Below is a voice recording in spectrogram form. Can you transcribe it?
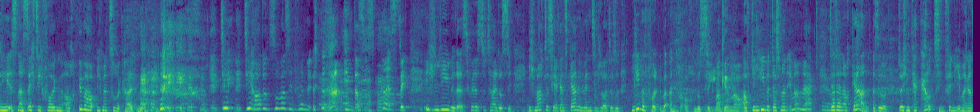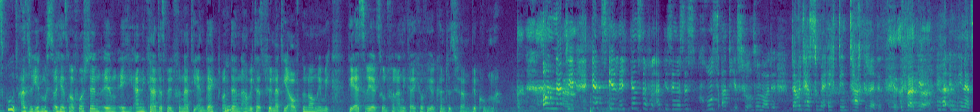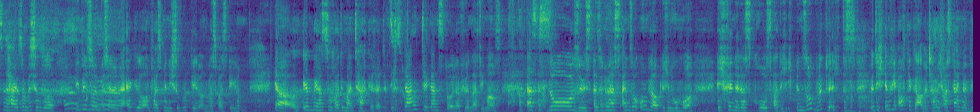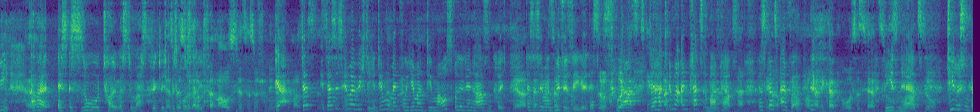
Die ist nach 60 Folgen auch überhaupt nicht mehr zurückhaltend. die, die haut uns sowas in von rein, das ist köstlich. Ich liebe das, ich finde das total lustig. Ich mache das ja ganz gerne, wenn sich Leute so liebevoll über andere auch lustig machen. Genau. Auf die Liebe, dass man immer merkt, der dann auch gern, also durch den Kakao ziehen, finde ich immer ganz gut. Also ihr müsst euch jetzt mal vorstellen, ähm, ich, Annika hat das Bild von Nati entdeckt Mhm. und dann habe ich das für Nati aufgenommen, nämlich die erste Reaktion von Annika. Ich hoffe, ihr könnt es hören. Wir gucken mal. Oh, Nati, ganz ehrlich, ganz davon abgesehen, dass es großartig ist für unsere Leute. Damit hast du mir echt den Tag gerettet. Ich war, hier, ich war irgendwie die letzten Tage so ein bisschen so, ich bin so ein bisschen in der Ecke und weil es mir nicht so gut geht und was weiß ich. Und, ja, und irgendwie hast du heute meinen Tag gerettet. Ich danke dir ganz doll dafür, Nati Maus. Das ist so süß. Also du hast einen so unglaublichen Humor. Ich finde das großartig. Ich bin so glücklich, dass wir dich irgendwie aufgegabelt haben. Ich weiß gar nicht mehr wie. Aber es ist so toll, was du machst. Wirklich, du bist großartig. vermaust. Jetzt ist es schon die Ja, das, das ist immer wichtig. In dem Moment, wo jemand die Maus oder den Hasen kriegt, Ja, das ist immer ein Gütesiegel. Das so. ist Du klar. Der hat immer einen Platz in meinem Herzen. Das ist ganz einfach. Annika hat ein großes Herz. Riesenherz. So. Tierischen,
